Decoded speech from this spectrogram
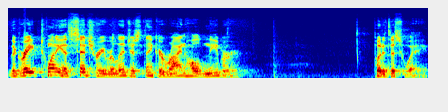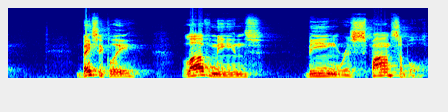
The great 20th century religious thinker Reinhold Niebuhr put it this way basically, love means being responsible.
